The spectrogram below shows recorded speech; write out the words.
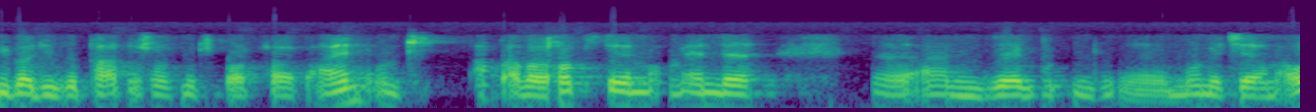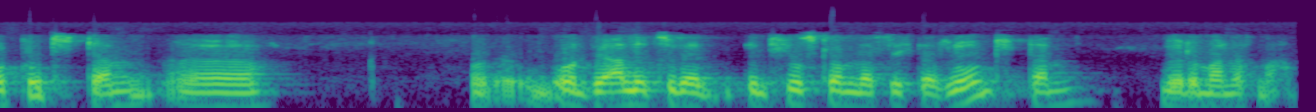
über diese Partnerschaft mit Sport 5 ein und habe aber trotzdem am Ende äh, einen sehr guten äh, monetären Output, dann äh, und wir alle zu dem Schluss kommen, dass sich das lohnt, dann würde man das machen.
